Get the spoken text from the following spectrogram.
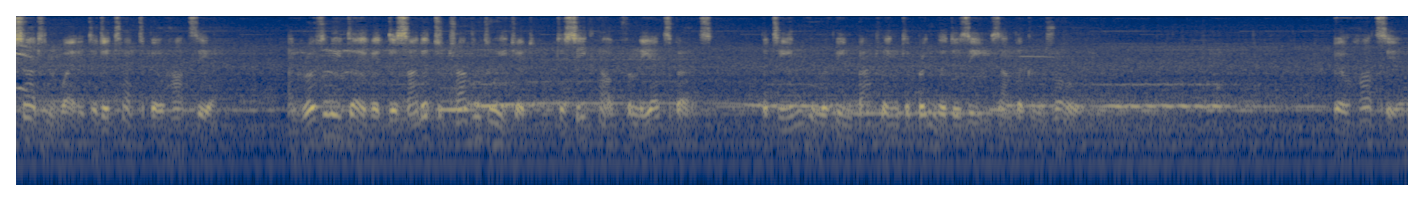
Certain way to detect bilharzia, and Rosalie David decided to travel to Egypt to seek help from the experts, the team who have been battling to bring the disease under control. Bilharzia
